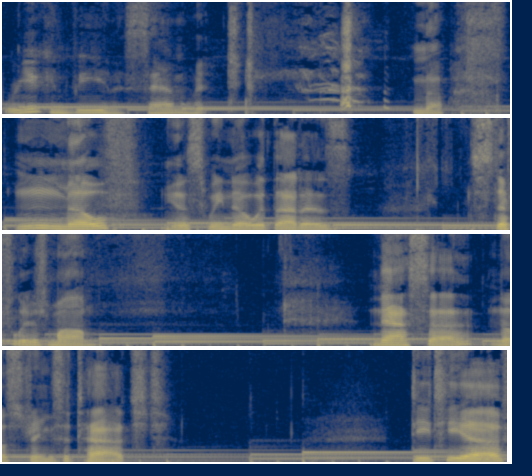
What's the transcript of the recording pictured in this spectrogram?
where you can be in a sandwich. No. Mm, MILF. Yes, we know what that is. Stifler's mom. NASA. No strings attached. DTF.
